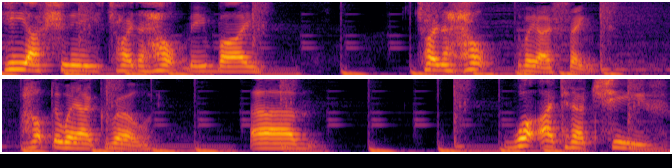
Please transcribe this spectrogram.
he actually tried to help me by trying to help the way I think, help the way I grow, um, what I can achieve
